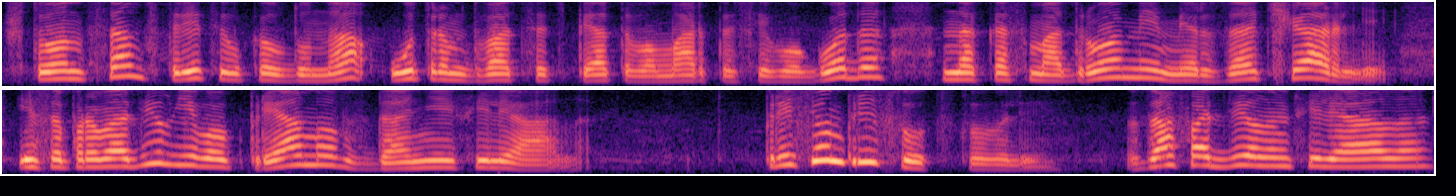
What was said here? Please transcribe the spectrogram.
что он сам встретил колдуна утром 25 марта сего года на космодроме Мерза Чарли и сопроводил его прямо в здание филиала. При всем присутствовали зав. отделом филиала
